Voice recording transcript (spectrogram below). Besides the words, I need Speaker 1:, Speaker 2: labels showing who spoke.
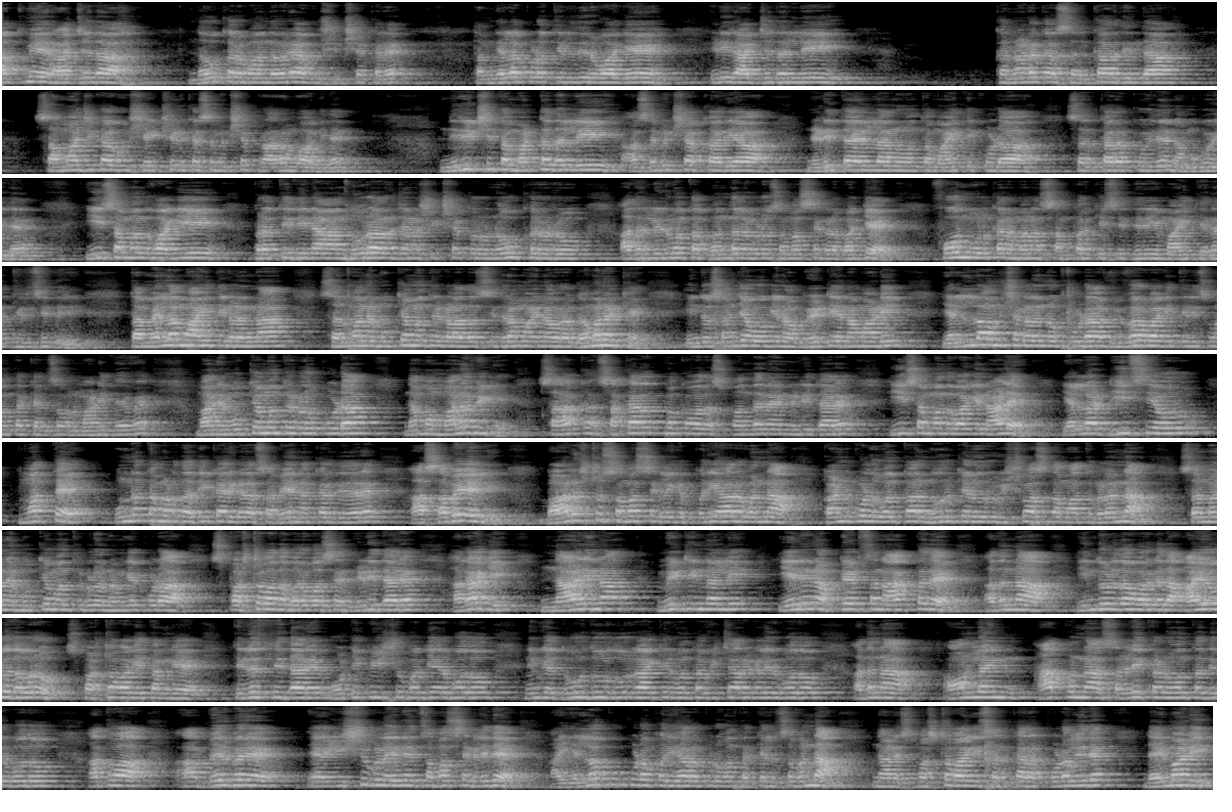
Speaker 1: ಆತ್ಮೀಯ ರಾಜ್ಯದ ನೌಕರ ಬಾಂಧವರೇ ಹಾಗೂ ಶಿಕ್ಷಕರೇ, ತಮಗೆಲ್ಲ ಕೂಡ ತಿಳಿದಿರುವ ಹಾಗೆ ಇಡೀ ರಾಜ್ಯದಲ್ಲಿ ಕರ್ನಾಟಕ ಸರ್ಕಾರದಿಂದ ಸಾಮಾಜಿಕ ಹಾಗೂ ಶೈಕ್ಷಣಿಕ ಸಮೀಕ್ಷೆ ಪ್ರಾರಂಭವಾಗಿದೆ. ನಿರೀಕ್ಷಿತ ಮಟ್ಟದಲ್ಲಿ ಆ ಸಮೀಕ್ಷಾ ಕಾರ್ಯ ನಡೀತಾ ಇಲ್ಲ ಅನ್ನುವಂಥ ಮಾಹಿತಿ ಕೂಡ ಸರ್ಕಾರಕ್ಕೂ ಇದೆ, ನಮಗೂ ಇದೆ. ಈ ಸಂಬಂಧವಾಗಿ ಪ್ರತಿದಿನ ನೂರಾರು ಜನ ಶಿಕ್ಷಕರು, ನೌಕರರು ಅದರಲ್ಲಿರುವಂಥ ಗೊಂದಲಗಳು, ಸಮಸ್ಯೆಗಳ ಬಗ್ಗೆ ಫೋನ್ ಮೂಲಕ ನಮ್ಮನ್ನು ಸಂಪರ್ಕಿಸಿದ್ದೀರಿ, ಮಾಹಿತಿಯನ್ನು ತಿಳಿಸಿದ್ದೀರಿ. ತಮ್ಮೆಲ್ಲ ಮಾಹಿತಿಗಳನ್ನು ಸನ್ಮಾನ್ಯ ಮುಖ್ಯಮಂತ್ರಿಗಳಾದ ಸಿದ್ದರಾಮಯ್ಯನವರ ಗಮನಕ್ಕೆ ಇಂದು ಸಂಜೆ ಹೋಗಿ ನಾವು ಭೇಟಿಯನ್ನು ಮಾಡಿ ಎಲ್ಲ ಅಂಶಗಳನ್ನು ಕೂಡ ವಿವರವಾಗಿ ತಿಳಿಸುವಂಥ ಕೆಲಸವನ್ನು ಮಾಡಿದ್ದೇವೆ. ಮಾನ್ಯ ಮುಖ್ಯಮಂತ್ರಿಗಳು ಕೂಡ ನಮ್ಮ ಮನವಿಗೆ ಸಹಕ ಸಕಾರಾತ್ಮಕವಾದ ಸ್ಪಂದನೆ ನೀಡಿದ್ದಾರೆ. ಈ ಸಂಬಂಧವಾಗಿ ನಾಳೆ ಎಲ್ಲ ಡಿ ಅವರು ಮತ್ತೆ ಉನ್ನತ ಮಟ್ಟದ ಅಧಿಕಾರಿಗಳ ಸಭೆಯನ್ನು ಕರೆದಿದ್ದಾರೆ. ಆ ಸಭೆಯಲ್ಲಿ ಬಹಳಷ್ಟು ಸಮಸ್ಯೆಗಳಿಗೆ ಪರಿಹಾರವನ್ನ ಕಂಡುಕೊಳ್ಳುವಂತ ನೂರಕ್ಕೆ ನೂರು ವಿಶ್ವಾಸದ ಮಾತುಗಳನ್ನ ಸನ್ಮಾನ್ಯ ಮುಖ್ಯಮಂತ್ರಿಗಳು ನಮಗೆ ಕೂಡ ಸ್ಪಷ್ಟವಾದ ಭರವಸೆ ನೀಡಿದ್ದಾರೆ. ಹಾಗಾಗಿ ನಾಳಿನ ಮೀಟಿಂಗ್ನಲ್ಲಿ ಏನೇನು ಅಪ್ಡೇಟ್ಸ್ ಅನ್ನು ಆಗ್ತದೆ ಅದನ್ನ ಹಿಂದುಳಿದ ವರ್ಗದ ಆಯೋಗದವರು ಸ್ಪಷ್ಟವಾಗಿ ತಮಗೆ ತಿಳಿಸ್ತಿದ್ದಾರೆ. ಒ ಟಿ ಪಿ ಇಶ್ಯೂ ಬಗ್ಗೆ ಇರ್ಬೋದು, ನಿಮಗೆ ದೂರ ದೂರ ದೂರ ಹಾಕಿರುವಂಥ ವಿಚಾರಗಳಿರ್ಬೋದು, ಅದನ್ನ ಆನ್ಲೈನ್ ಆ್ಯಪನ್ನು ಸರಳೀಕರಣವಂಥದ್ದು ಇರ್ಬೋದು ಅಥವಾ ಆ ಬೇರೆ ಬೇರೆ ಇಶ್ಯೂಗಳು ಏನೇನು ಸಮಸ್ಯೆಗಳಿದೆ, ಆ ಎಲ್ಲಕ್ಕೂ ಕೂಡ ಪರಿಹಾರ ಕೊಡುವಂಥ ಕೆಲಸವನ್ನ ನಾಳೆ ಸ್ಪಷ್ಟವಾಗಿ ಸರ್ಕಾರ ಕೊಡಲಿದೆ. ದಯಮಾಡಿ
